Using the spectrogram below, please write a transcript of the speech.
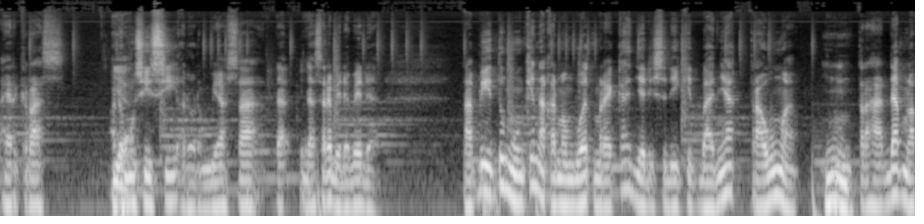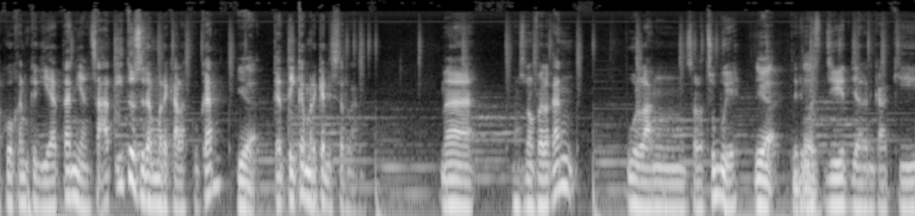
air keras. Ada Iya. musisi, ada orang biasa, da- dasarnya beda-beda. Tapi itu mungkin akan membuat mereka jadi sedikit banyak trauma Hmm. terhadap melakukan kegiatan yang saat itu sedang mereka lakukan Iya. ketika mereka diserang. Nah, Mas Novel kan pulang sholat subuh ya, Iya. dari betul. masjid, jalan kaki.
